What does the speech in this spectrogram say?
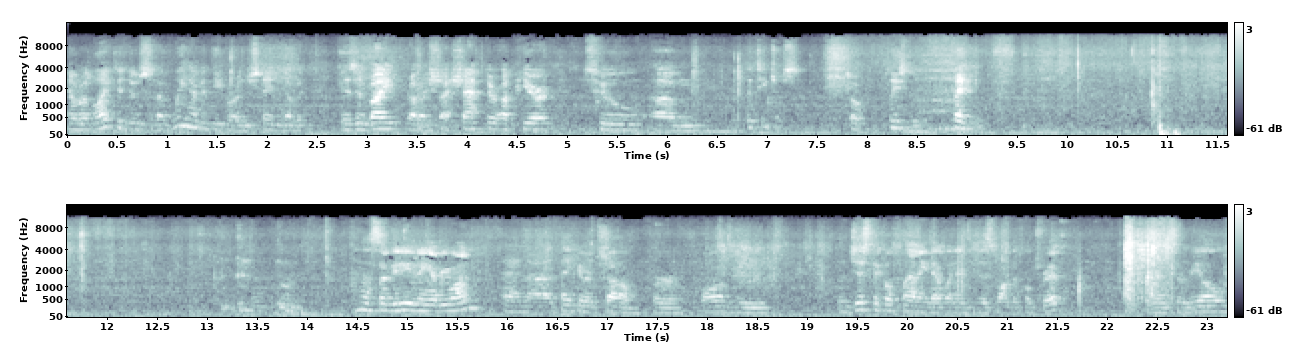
And what I'd like to do so that we have a deeper understanding of it is invite Rabbi Shai Schachter up here to, um, to teach us. So please do. Thank you. So good evening, everyone, and uh, thank you, Shalom, for all of the logistical planning that went into this wonderful trip. And it's a real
